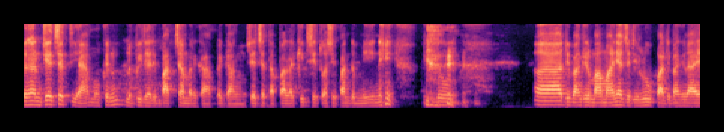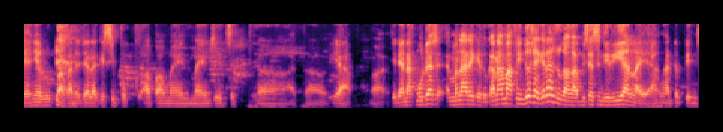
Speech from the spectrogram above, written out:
dengan gadget ya mungkin lebih dari empat jam mereka pegang gadget apalagi di situasi pandemi ini itu uh, dipanggil mamanya jadi lupa, dipanggil ayahnya lupa karena dia lagi sibuk apa main-main gadget uh, atau ya. Uh, jadi anak muda menarik itu karena Mavindo saya kira juga nggak bisa sendirian lah ya ngadepin iya.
